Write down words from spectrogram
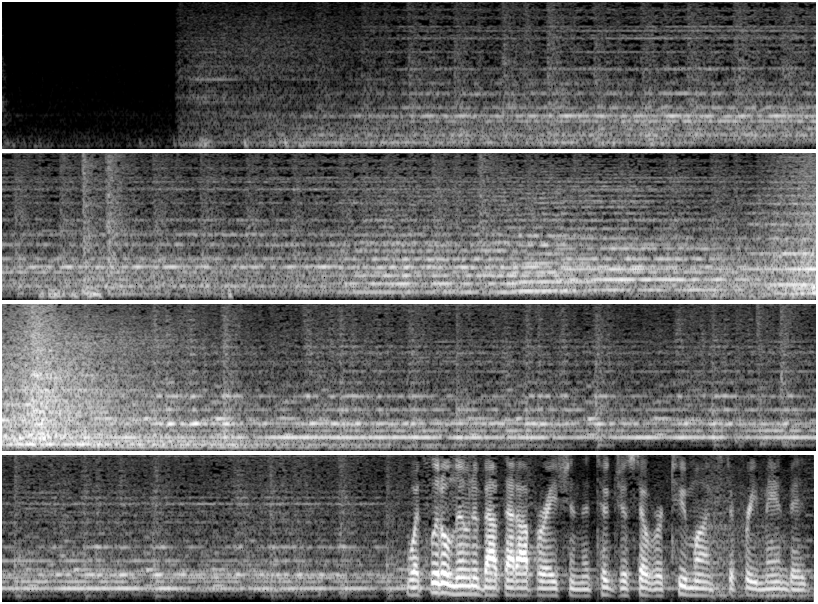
What's little known about that operation that took just over two months to free Manbij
